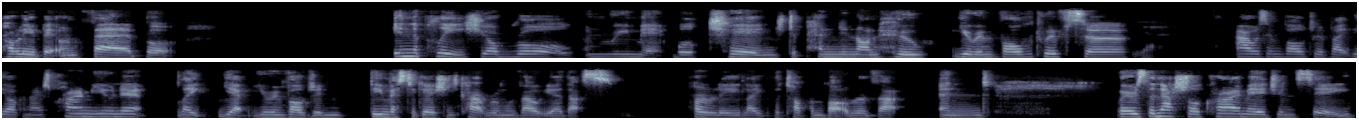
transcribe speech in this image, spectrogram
probably a bit unfair, but in the police, your role and remit will change depending on who you're involved with. So yeah. I was involved with like the organised crime unit. Like, yeah, you're involved in the investigations can't run without you. That's probably like the top and bottom of that. And whereas the National Crime Agency,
